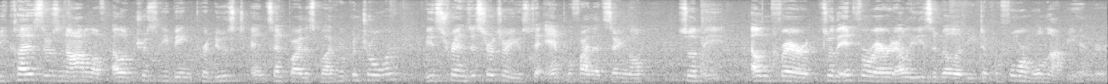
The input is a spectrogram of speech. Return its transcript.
because there's not enough electricity being produced and sent by this microcontroller, these transistors are used to amplify that signal so the infrared, so the infrared LED's ability to perform will not be hindered.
